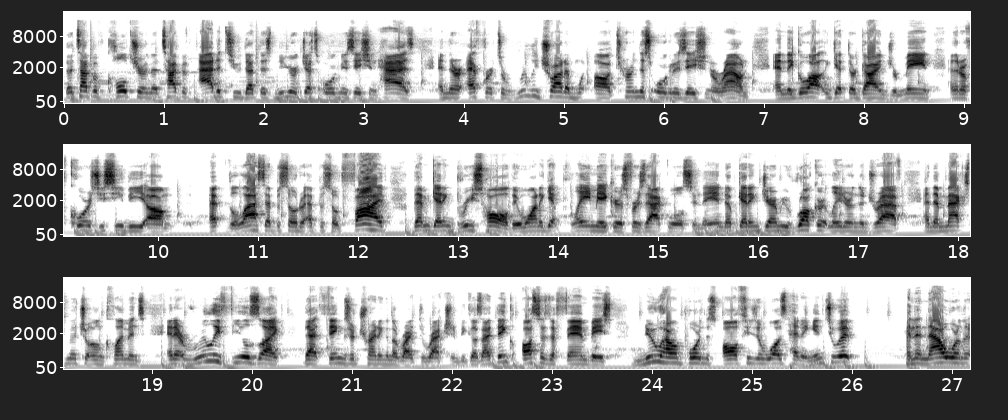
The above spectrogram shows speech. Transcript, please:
the type of culture and the type of attitude that this New York Jets organization has and their effort to really try to uh, turn this organization around. And they go out and get their guy in Jermaine. And then, of course, you see the um, the last episode of episode five, them getting Breece Hall. They want to get playmakers for Zach Wilson. They end up getting Jeremy Ruckert later in the draft, and then Max Mitchell and Clemons. And it really feels like that things are trending in the right direction because I think us as a fan base knew how important this offseason was heading into it. And then now when,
